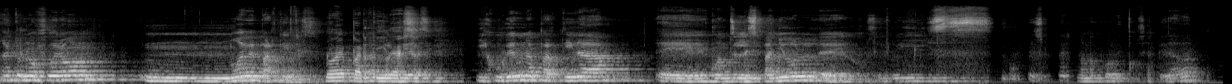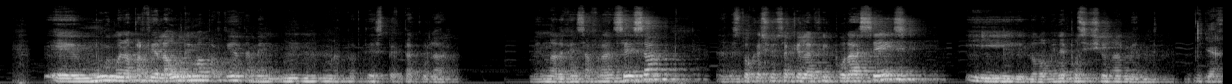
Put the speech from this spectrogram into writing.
El torneo fueron mm, nueve partidas. Nueve partidas. Y jugué una partida eh, contra el español eh, José Luis, no, me acuerdo cómo se apellidaba. Eh, muy buena partida. La última partida también una partida espectacular. Una defensa francesa en esta ocasión saqué el alfil por A6 y lo dominé posicionalmente. Ya.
